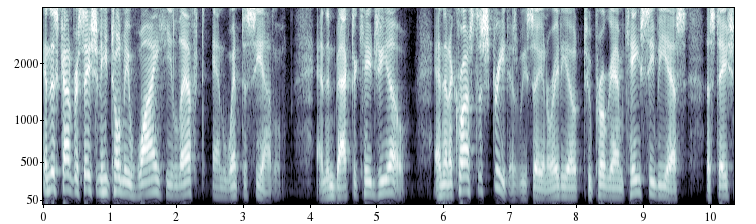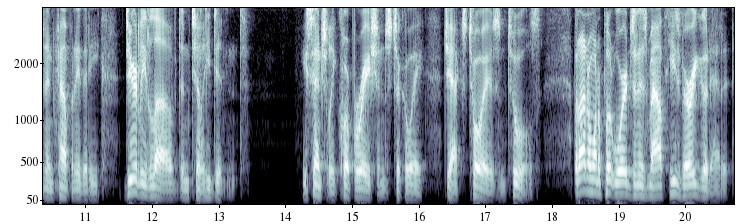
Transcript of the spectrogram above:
In this conversation, he told me why he left and went to Seattle, and then back to KGO and then across the street, as we say in radio, to program KCBS, a station and company that he dearly loved until he didn't. Essentially, corporations took away Jack's toys and tools. But I don't want to put words in his mouth. He's very good at it.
